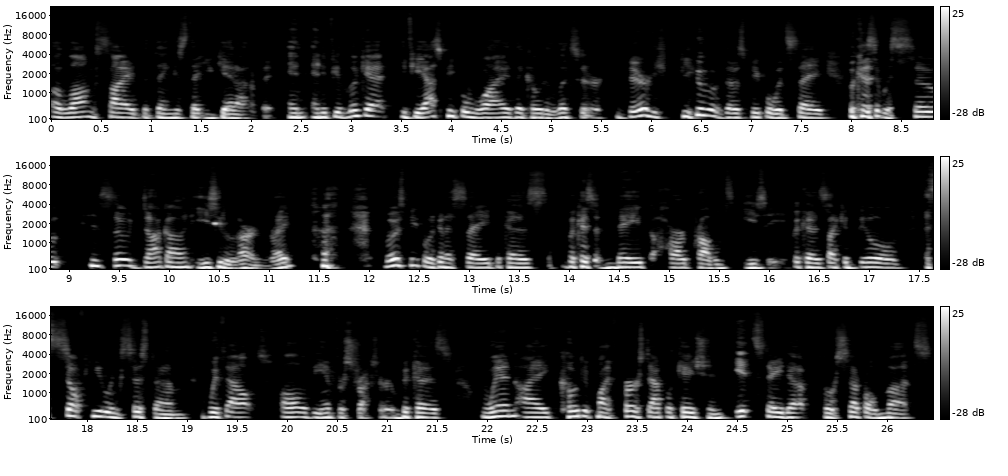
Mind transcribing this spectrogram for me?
alongside the things that you get out of it. And and if you look at if you ask people why they code Elixir, very few of those people would say because it was so is so doggone easy to learn, right? Most people are going to say because because it made the hard problems easy, because I could build a self-healing system without all of the infrastructure, because when I coded my first application, it stayed up for several months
